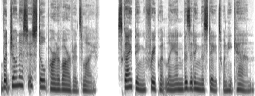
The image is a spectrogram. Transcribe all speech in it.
but Jonas is still part of Arvid's life, Skyping frequently and visiting the States when he can.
